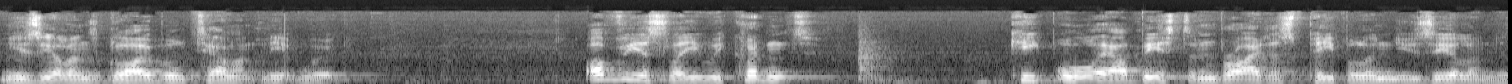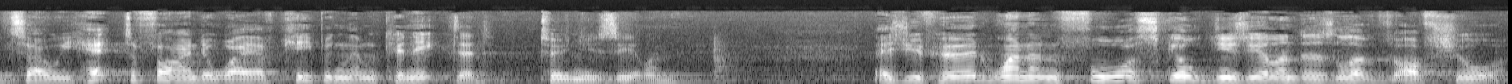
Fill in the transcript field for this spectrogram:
New Zealand's Global Talent Network. Obviously we couldn't keep all our best and brightest people in New Zealand. And so we had to find a way of keeping them connected to New Zealand. As you've heard, one in four skilled New Zealanders live offshore.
